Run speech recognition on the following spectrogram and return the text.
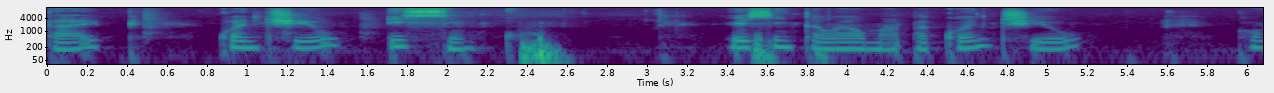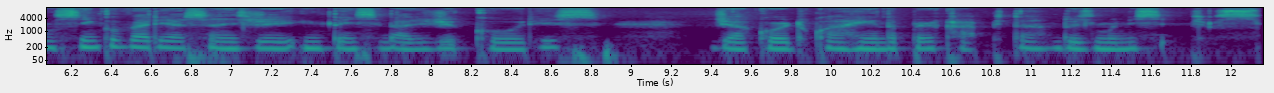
Type Quantil e 5. Esse então é o mapa Quantil, com cinco variações de intensidade de cores, de acordo com a renda per capita dos municípios.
